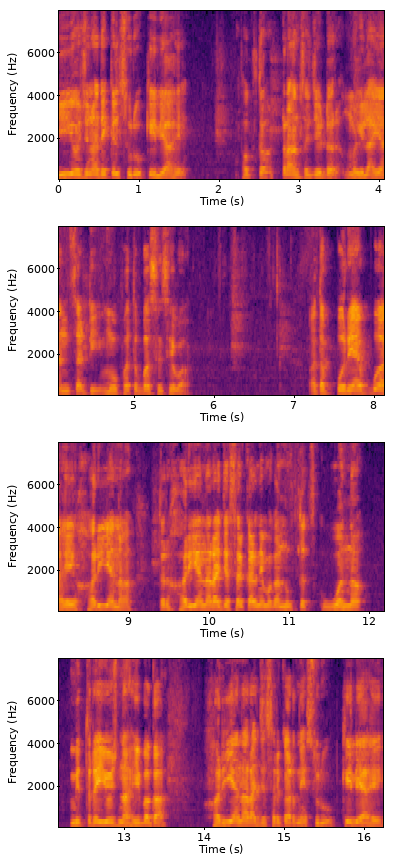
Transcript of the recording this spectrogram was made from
ही योजना देखील सुरू केली आहे. फक्त ट्रान्सजेंडर महिला यांसाठी मोफत बस सेवा. आता पर्याय ब आहे हरियाणा. तर हरियाणा राज्य सरकारने बघा नुकतंच वन मित्र योजना ही बघा हरियाणा राज्य सरकारने सुरू केली आहे.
